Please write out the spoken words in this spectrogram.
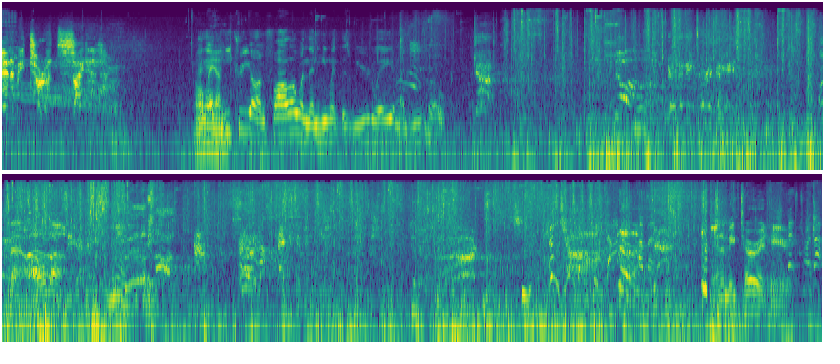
Enemy turret sighted. Oh I had man. Petrie on follow, and then he went this weird way, and my knee broke. Now, hold on. Enemy turret here. Let's try that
